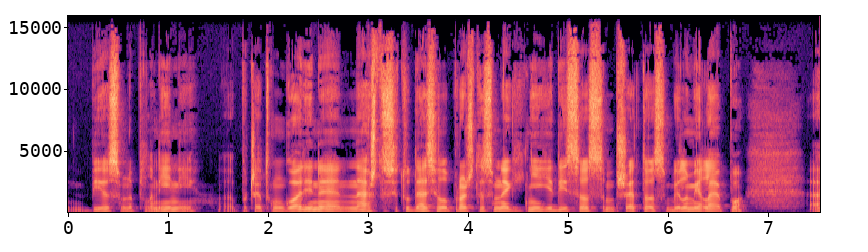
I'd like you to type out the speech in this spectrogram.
bio sam na planini uh, početkom godine, nešto se tu desilo, pročitao sam neke knjige, disao sam, šetao sam, bilo mi je lepo. Uh, Uh,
